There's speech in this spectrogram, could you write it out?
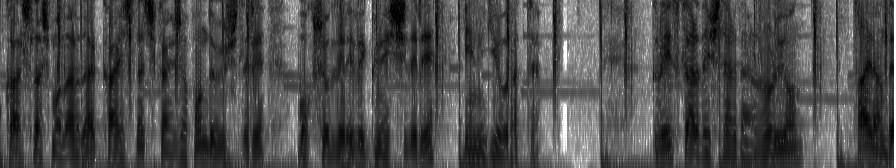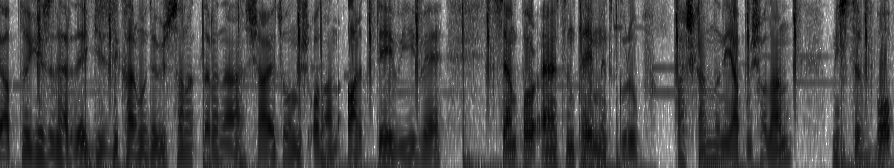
bu karşılaşmalarda karşısına çıkan Japon dövüşçüleri, boksörleri ve güneşçileri yenilgiye uğrattı. Grace kardeşlerden Rorion, Tayland'da yaptığı gezilerde gizli karma dövüş sanatlarına şahit olmuş olan Art Davey ve Sempor Entertainment Group başkanlığını yapmış olan Mr. Bob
